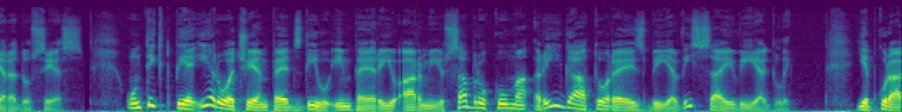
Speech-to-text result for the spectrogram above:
ieradusies. Un tikt pie ieročiem pēc divu impēriju armiju sabrukuma Rīgā toreiz bija visai viegli. Jebkurā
